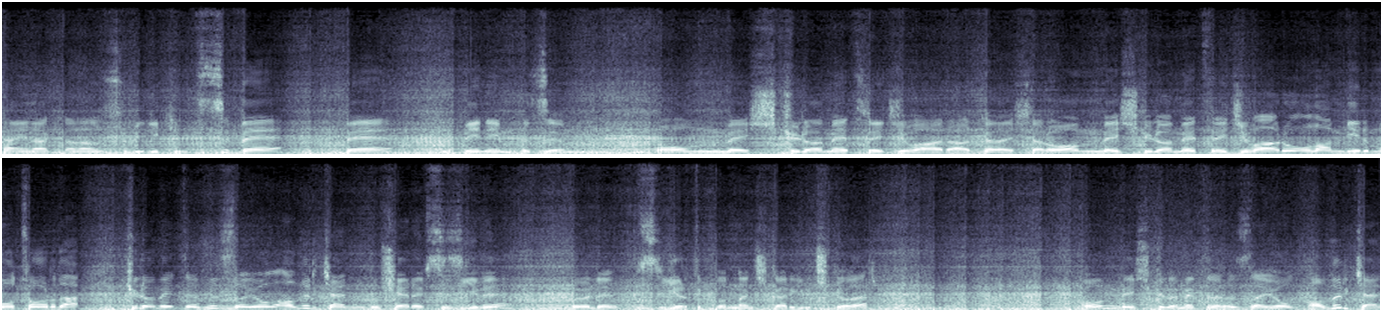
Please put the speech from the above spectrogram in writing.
kaynaklanan su birikintisi ve ve benim hızım 15 kilometre civarı arkadaşlar. 15 kilometre civarı olan bir motorda kilometre hızla yol alırken bu şerefsiz gibi böyle yırtık çıkar gibi çıkıyorlar. 15 kilometre hızla yol alırken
